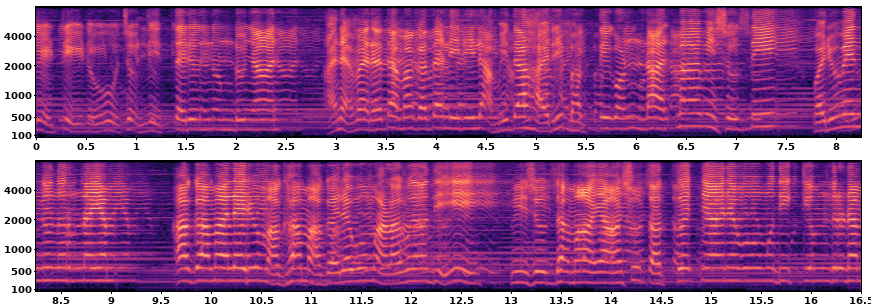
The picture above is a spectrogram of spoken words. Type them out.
കേട്ടിടൂ ചൊല്ലിത്തരുന്നുണ്ടു ഞാൻ. അനവരതമകതളിരിൽ അമിത ഹരിഭക്തി കൊണ്ടാത്മാവിശുദ്ധി വരുമെന്നു നിർണയം. അകമലരും അകമകലവും അളവതി വിശുദ്ധമായ ആശു തത്വജ്ഞാനവും ഉദിക്കും ദൃഢം.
